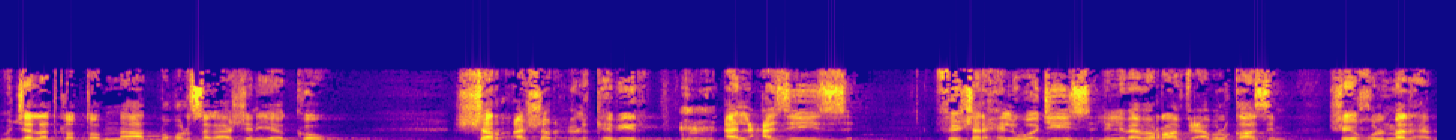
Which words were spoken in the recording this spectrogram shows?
mujaladka tobnaad boqol sagaashan iyo kow sharcu اlkabiir alcaziiz fi sharxi اlwajiiz lilimaam raafic abulqaasim shaykhu اlmadhab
